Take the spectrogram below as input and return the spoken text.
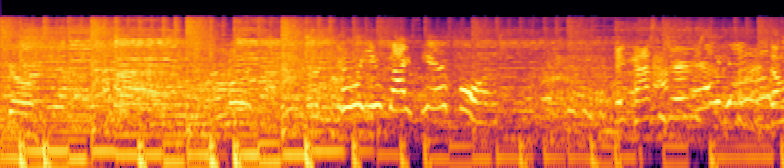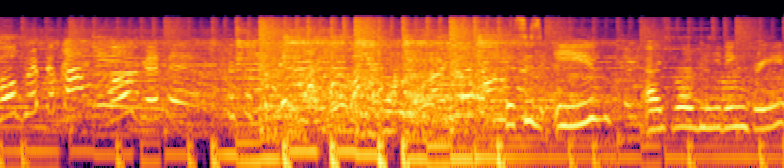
Let's go. Who are you guys here for? Eight oh, passengers. The whole Griffith family. Oh, Griffith. this is Eve as we're meeting greet.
